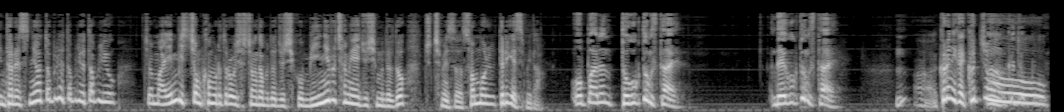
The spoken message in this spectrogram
인터넷은요. www.imbc.com으로 들어오셔서 정답 올려주시고 미니로 참여해 주신 분들도 추첨해서 선물 드리겠습니다. 오빠는 도곡동 스타일. 내곡동 스타일. 어, 그러니까 그쪽 어, 그쪽.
